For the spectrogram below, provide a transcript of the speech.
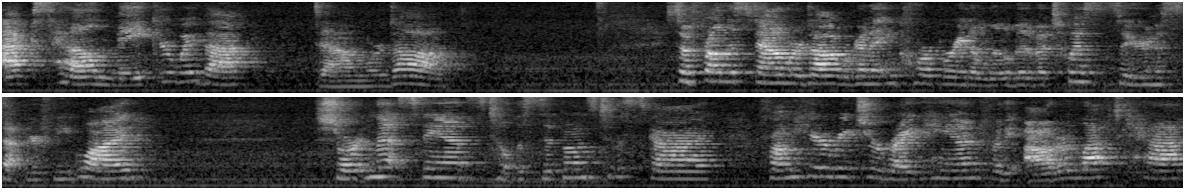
Exhale, make your way back, downward dog. So from this downward dog, we're gonna incorporate a little bit of a twist. So you're gonna step your feet wide, shorten that stance, tilt the sit bones to the sky. From here, reach your right hand for the outer left calf,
